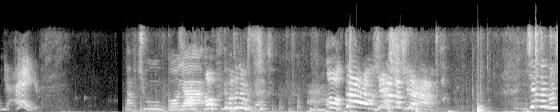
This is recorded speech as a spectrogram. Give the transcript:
Jej! Babciu, bo ja... O, chyba Tadeusz przyszedł. O, Tadeusz, siema babcia! Dziaduś,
